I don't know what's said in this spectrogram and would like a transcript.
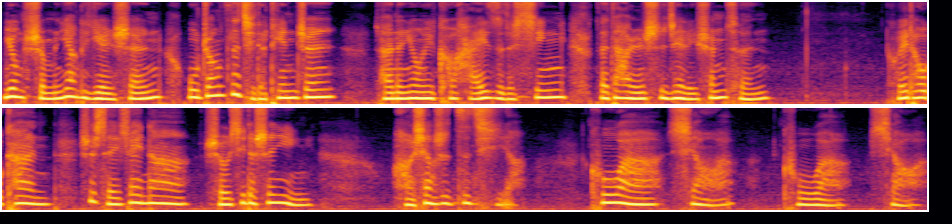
用什么样的眼神武装自己的天真，才能用一颗孩子的心在大人世界里生存？回头看，是谁在那熟悉的身影？好像是自己呀，哭啊笑啊，哭啊笑啊。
